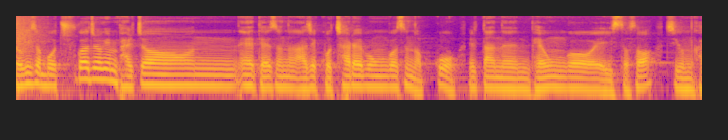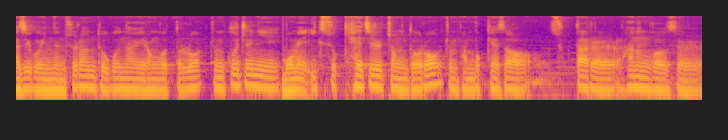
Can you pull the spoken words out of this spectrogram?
여기서 뭐 추가적인 발전에 대해서는 아직 고찰해 본 것은 없고 일단은 배운 거에 있어서 지금 가지고 있는 수련 도구나 이런 것들로 좀 꾸준히 몸에 익숙해질 정도로 좀 반복해서 숙달을 하는 것을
